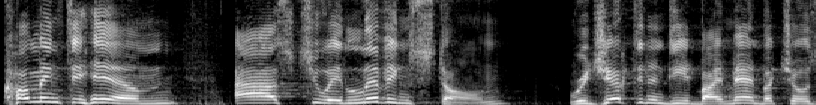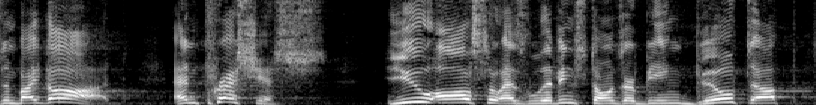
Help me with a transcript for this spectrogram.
Coming to him as to a living stone, rejected indeed by men, but chosen by God, and precious. You also, as living stones, are being built up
